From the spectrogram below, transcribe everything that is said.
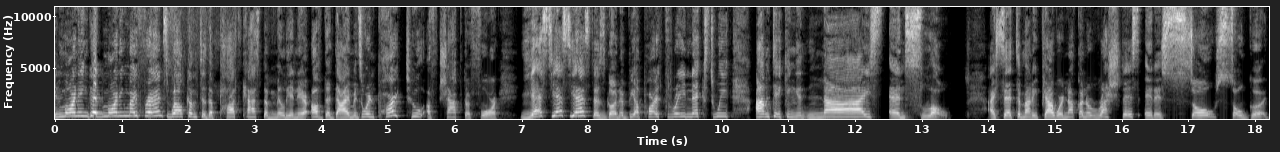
Good morning, good morning, my friends. Welcome to the podcast, The Millionaire of the Diamonds. We're in part two of chapter four. Yes, yes, yes, there's going to be a part three next week. I'm taking it nice and slow. I said to Marie Pierre, we're not going to rush this. It is so, so good.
